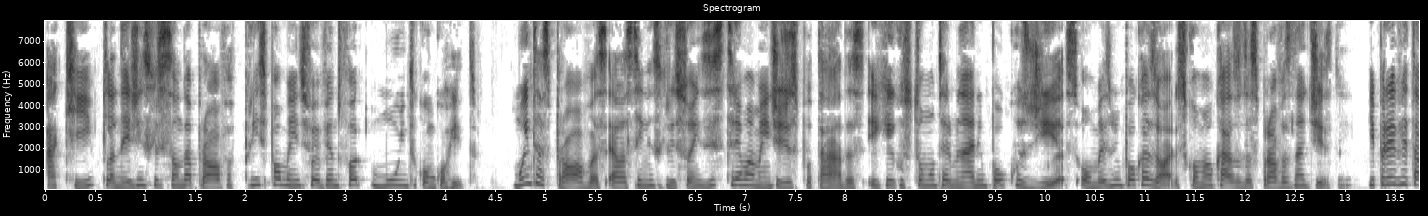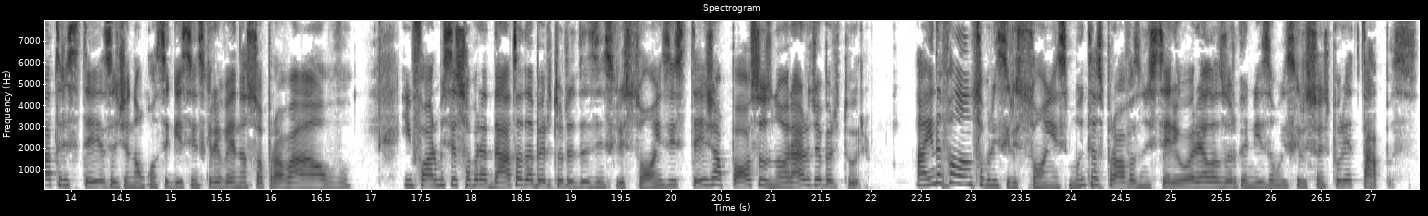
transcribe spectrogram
Aqui, planeje a inscrição da prova, principalmente se o evento for muito concorrido. Muitas provas, elas têm inscrições extremamente disputadas e que costumam terminar em poucos dias ou mesmo em poucas horas, como é o caso das provas na Disney. E para evitar a tristeza de não conseguir se inscrever na sua prova-alvo, informe-se sobre a data da abertura das inscrições e esteja a postos no horário de abertura. Ainda falando sobre inscrições, muitas provas no exterior, elas organizam inscrições por etapas.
